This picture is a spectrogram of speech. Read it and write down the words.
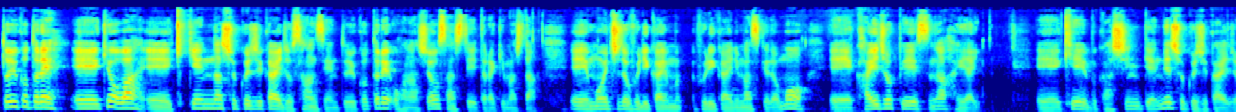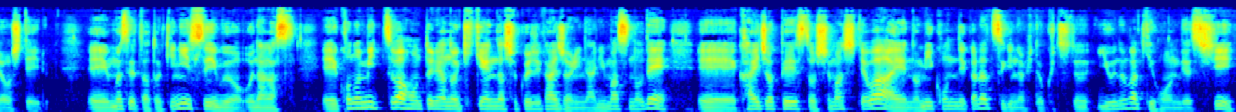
ということで、えー、今日は、えー、危険な食事介助参戦ということでお話をさせていただきました。えー、もう一度振り返振り返りますけども、え解除ペースが速い。えー、頸部過伸点で食事解除をしている。えー、むせた時に水分を促す、えー、この3つは本当にあの危険な食事介助になりますので、えー、介助ペースとしましては、え飲み込んでから次の一口というのが基本ですし、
